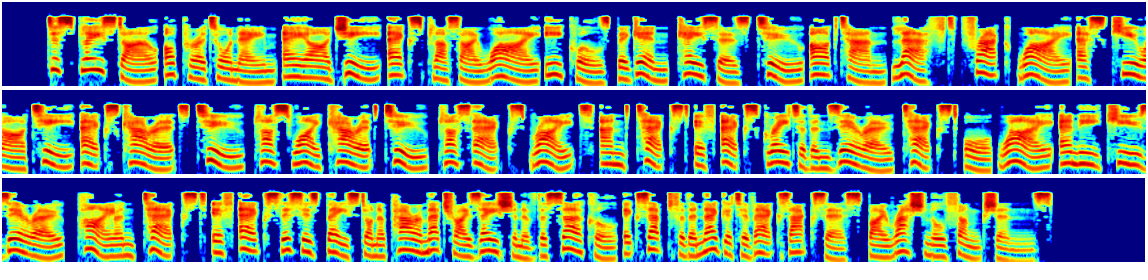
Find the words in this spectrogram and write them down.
Display style operator name arg x plus i y equals begin cases 2 arctan left frac y sqrt x caret 2 plus y caret 2 plus x right and text if x greater than 0 text or y neq 0 pi and text if x this is based on a parametrization of the circle except for the negative x-axis by rational functions.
